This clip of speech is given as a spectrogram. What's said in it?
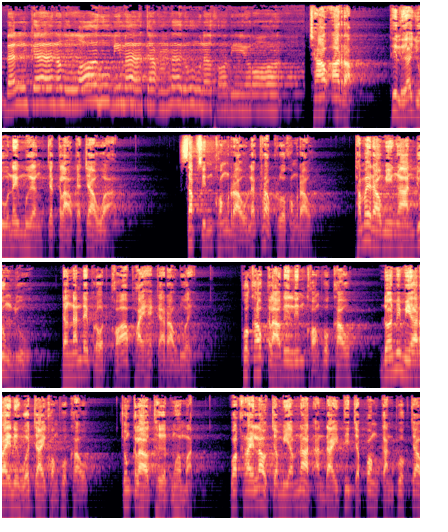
بل كان الله بما تعملون خبيرا ชาวอาหรับที่เหลืออยู่ในเมืองจะกล่าวแก่เจ้าว่า ทรัพย์สินของเราและครอบครัวของเราทำให้เรามีงานยุ่งอยู่ ดังนั้นได้โปรดขออภัยให้แก่เราด้วย พวกเขากล่าวด้วยลิ้นของพวกเขา โดยไม่มีอะไรในหัวใจของพวกเขา จงกล่าวเถิดมูฮัมหมัด ว่าใครเล่าจะมีอำนาจอันใดที่จะป้องกันพวกเจ้า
